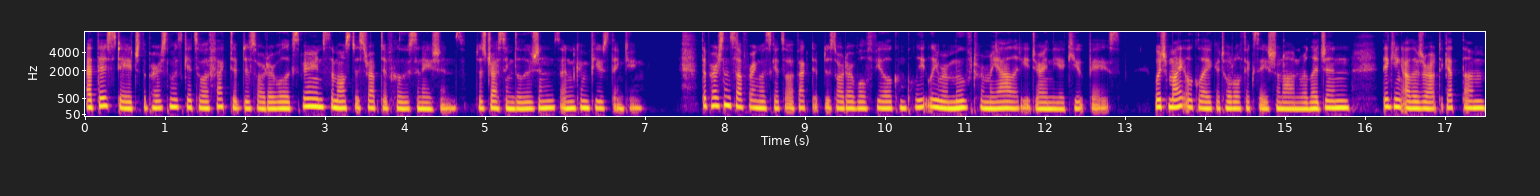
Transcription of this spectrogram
At this stage, the person with schizoaffective disorder will experience the most disruptive hallucinations, distressing delusions, and confused thinking. The person suffering with schizoaffective disorder will feel completely removed from reality during the acute phase, which might look like a total fixation on religion, thinking others are out to get them,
